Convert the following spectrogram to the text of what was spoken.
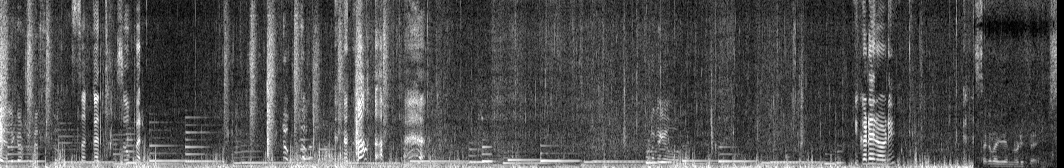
ಹೆಲಿಕಾಪ್ಟರ್ ಸಖತ್ ಸೂಪರ್ ಈ ಕಡೆ ನೋಡಿ. ಸಖತ್ತಾಗಿದೆ ನೋಡಿ ಫ್ರೆಂಡ್ಸ್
